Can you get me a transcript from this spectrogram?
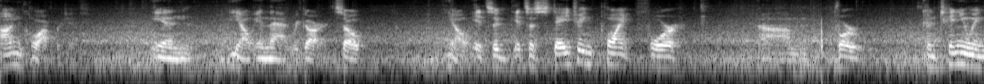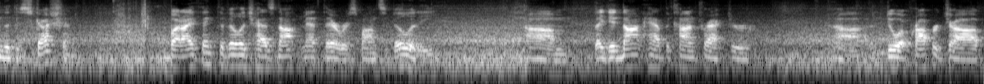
uncooperative in, you know, in that regard. So, you know, it's a, it's a staging point for, um, for continuing the discussion. But I think the village has not met their responsibility. Um, they did not have the contractor, uh, do a proper job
